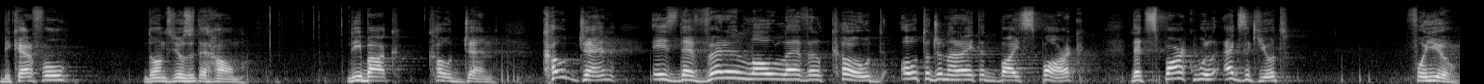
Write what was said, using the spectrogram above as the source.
Be careful, don't use it at home. Debug code gen. Code gen is the very low level code auto-generated by Spark that Spark will execute for you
